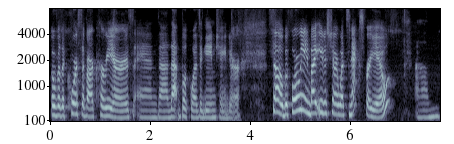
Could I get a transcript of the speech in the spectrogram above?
over the course of our careers, and uh, that book was a game changer. So, before we invite you to share what's next for you, um,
